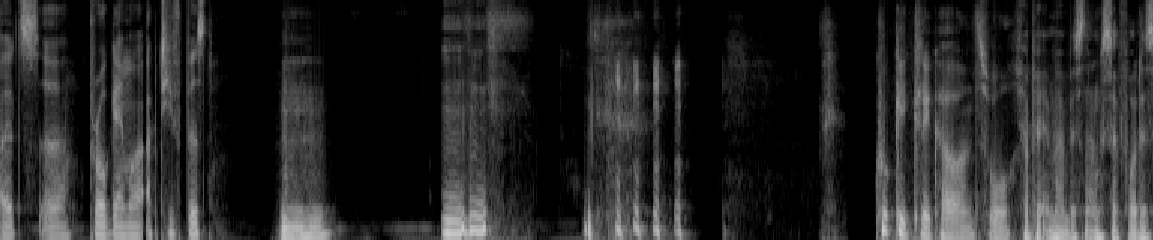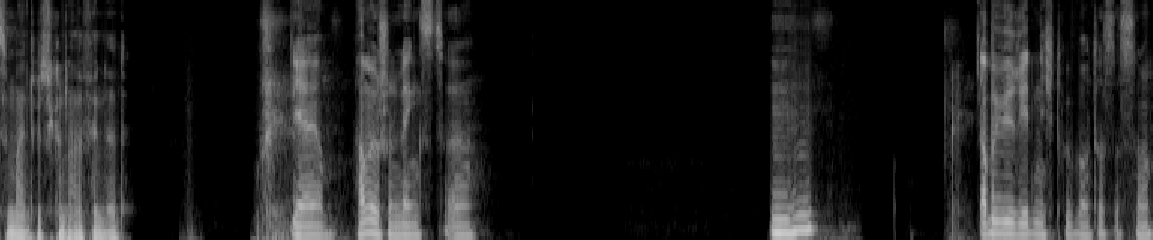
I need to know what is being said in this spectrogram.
als äh, Pro-Gamer aktiv bist. Mhm. Mhm. Cookie-Clicker und so. Ich habe ja immer ein bisschen Angst davor, dass ihr meinen Twitch-Kanal findet. Ja, ja, haben wir schon längst. Äh, Mhm. aber wir reden nicht drüber. Das ist so.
